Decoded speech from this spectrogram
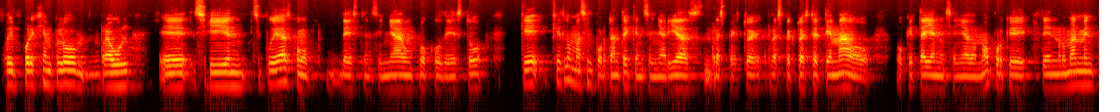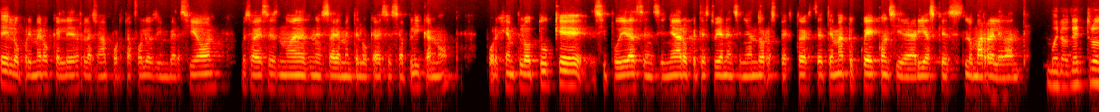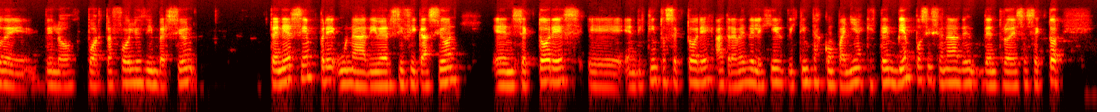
Hoy, por ejemplo, Raúl, eh, si, si pudieras como este, enseñar un poco de esto, ¿qué, ¿qué, es lo más importante que enseñarías respecto respecto a este tema o, o que te hayan enseñado, ¿no? Porque eh, normalmente lo primero que lees relacionado a portafolios de inversión, pues a veces no es necesariamente lo que a veces se aplica, ¿no? Por ejemplo, tú que si pudieras enseñar o que te estuvieran enseñando respecto a este tema, ¿tú qué considerarías que es lo más relevante? Bueno, dentro de, de los portafolios de inversión, tener siempre una diversificación en sectores, eh, en distintos sectores, a través de elegir distintas compañías que estén bien posicionadas dentro de ese sector.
